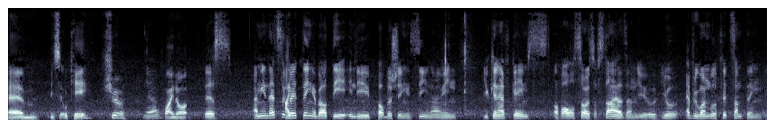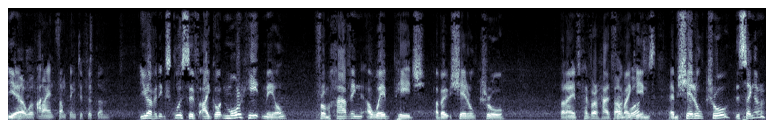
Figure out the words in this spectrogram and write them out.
Um, he said, "Okay, sure, Yeah. why not?" There's I mean that's the I- great thing about the indie publishing scene. I mean, you can have games of all sorts of styles and you you everyone will fit something. Yeah, uh, will I- find something to fit them. You have an exclusive. I got more hate mail from having a web page about Sheryl Crow than I've ever had for my what? games. Um, Sheryl Crow, the singer,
